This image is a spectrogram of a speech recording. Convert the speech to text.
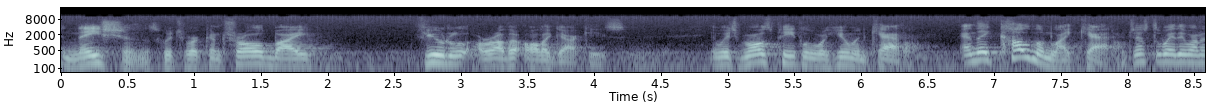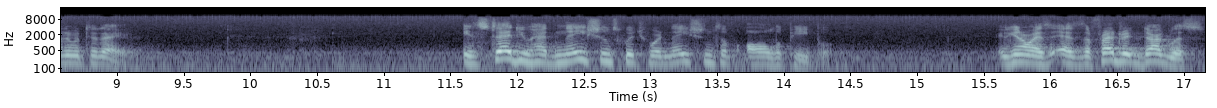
nations which were controlled by feudal or other oligarchies, in which most people were human cattle, and they cull them like cattle, just the way they want to do it today. Instead, you had nations which were nations of all the people. You know, as, as the Frederick Douglass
